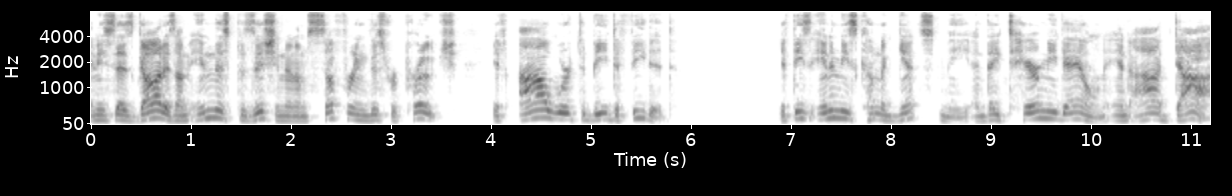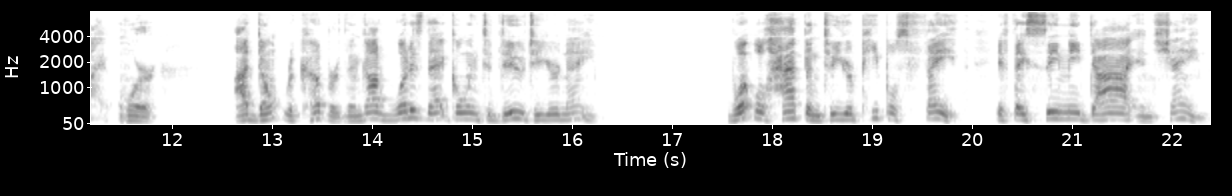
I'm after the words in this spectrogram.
And he says, God, as I'm in this position and I'm suffering this reproach, if I were to be defeated, if these enemies come against me and they tear me down and I die or I don't recover, then God, what is that going to do to your name? What will happen to your people's faith if they see me die in shame?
